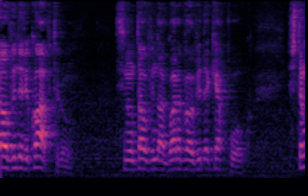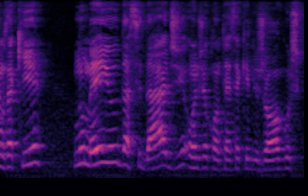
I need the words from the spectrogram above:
Tá ouvindo helicóptero? Se não está ouvindo agora, vai ouvir daqui a pouco. Estamos aqui no meio da cidade onde acontecem aqueles jogos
